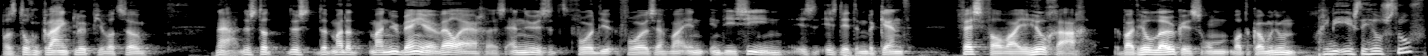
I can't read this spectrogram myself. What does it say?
was het toch een klein clubje wat zo. Nou ja, dus dat, dus dat, maar, dat, maar nu ben je wel ergens. En nu is het voor, die, voor zeg maar, in, in die scene, is, is dit een bekend festival waar je heel graag, waar het heel leuk is om wat te komen doen. Ging die eerste heel stroef?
